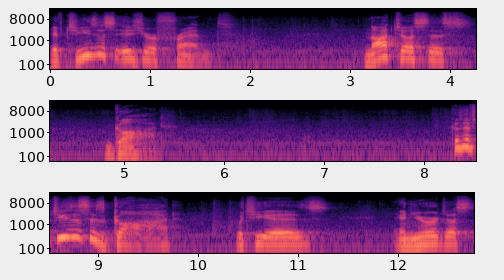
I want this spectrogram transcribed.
If Jesus is your friend, not just as God, because if Jesus is God, which he is, and you're just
